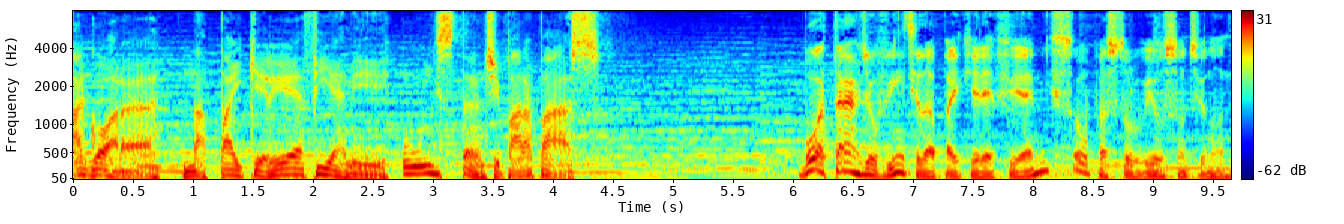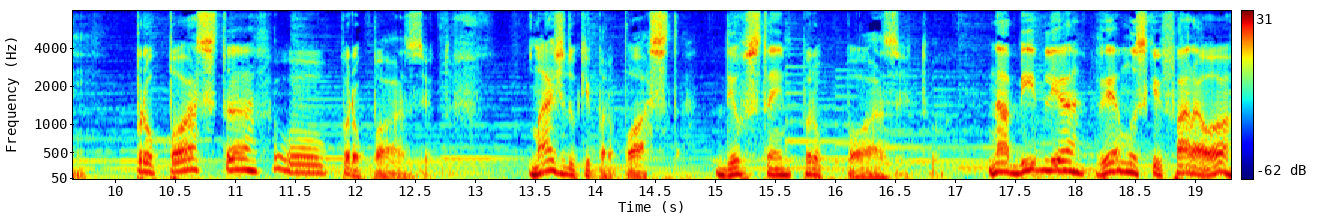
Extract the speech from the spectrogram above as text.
Agora, na Pai Querer FM, um instante para a paz. Boa tarde, ouvinte da Pai Querer FM. Sou o pastor Wilson Tinoni. Proposta ou propósito? Mais do que proposta, Deus tem propósito. Na Bíblia, vemos que Faraó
